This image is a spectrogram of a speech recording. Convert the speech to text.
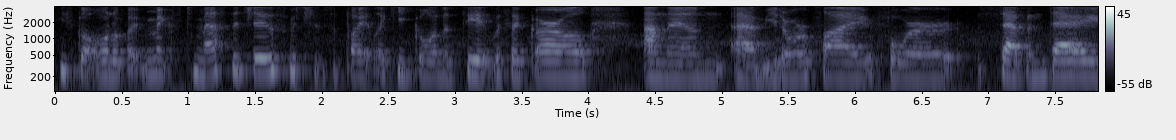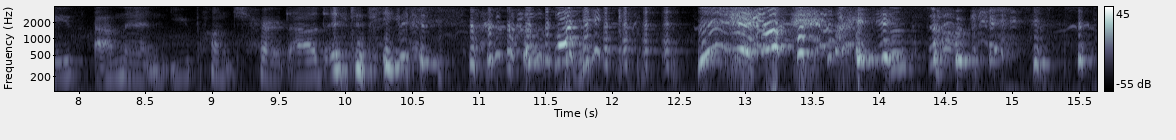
He's got one about mixed messages, which is about like you go on a date with a girl and then um, you don't reply for seven days and then you punch her dad in the penis. like, like, it's so good.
